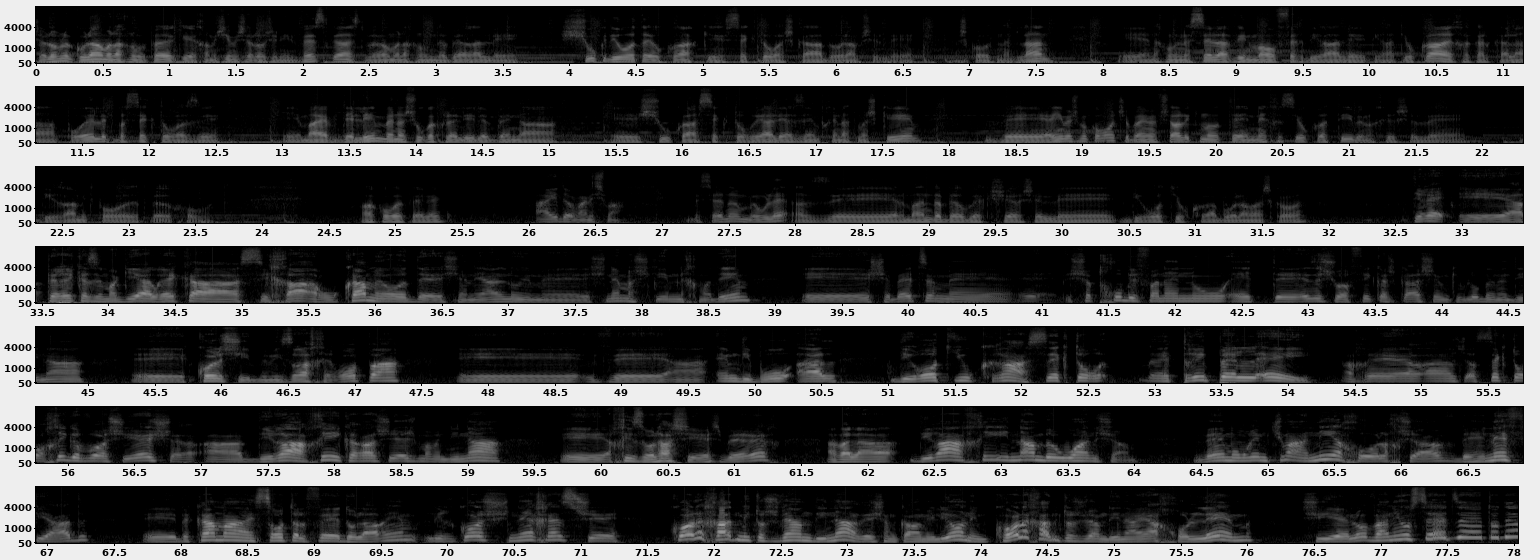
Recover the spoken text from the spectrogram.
שלום לכולם, אנחנו בפרק 53 של Investcast, והיום אנחנו נדבר על אה, שוק דירות היוקרה כסקטור השקעה בעולם של אה, השקעות נדל"ן. אה, אנחנו ננסה להבין מה הופך דירה לדירת יוקרה, איך הכלכלה פועלת בסקטור הזה, מה ההבדלים בין השוק הכללי לבין השוק הסקטוריאלי הזה מבחינת משקיעים, והאם יש מקומות שבהם אפשר לקנות נכס יוקרתי במחיר של דירה מתפוררת ברחובות. מה קורה פלג? היי דו, מה נשמע? בסדר, מעולה. אז uh, על מה נדבר בהקשר של uh, דירות יוקרה בעולם ההשקעות? תראה, uh, הפרק הזה מגיע על רקע שיחה ארוכה מאוד אה, שניהלנו עם אה, שני משקיעים נחמדים, אה, שבעצם אה, שטחו בפנינו את אה, איזשהו אפיק השקעה שהם קיבלו במדינה אה, כלשהי במזרח אירופה, אה, והם דיברו על דירות יוקרה, סקטור triple אה, A. הסקטור הכי גבוה שיש, הדירה הכי יקרה שיש במדינה, אה, הכי זולה שיש בערך, אבל הדירה הכי נאמבר 1 שם. והם אומרים, תשמע, אני יכול עכשיו, בהינף יד, אה, בכמה עשרות אלפי דולרים, לרכוש נכס שכל אחד מתושבי המדינה, ויש שם כמה מיליונים, כל אחד מתושבי המדינה היה חולם שיהיה לו, ואני עושה את זה, אתה יודע,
